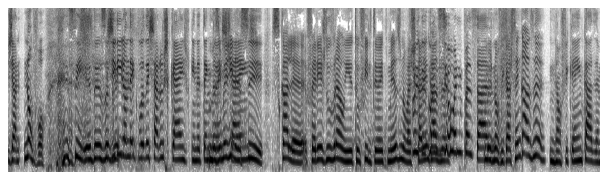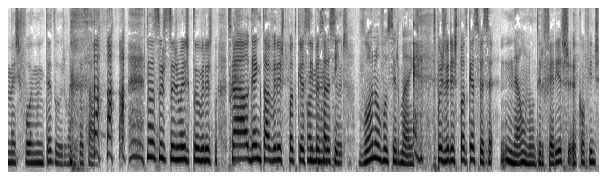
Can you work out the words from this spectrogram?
Já não vou. Sim, eu- Gerir onde é que vou deixar os cães, porque ainda tenho mas imagina, cães. se, se calha férias do verão e o teu filho tem oito meses, não vais Foi o ficar em casa. aconteceu ano passado. Mas não ficaste em casa. Não fiquei em casa, mas foi muito duro o ano passado. Não assustes as mães que estão a ver este Se calhar alguém que está a ver este podcast Foi e a pensar assim: duro. vou ou não vou ser mãe? Depois de ver este podcast, pensa: não, não ter férias eh, com filhos.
